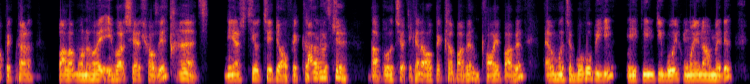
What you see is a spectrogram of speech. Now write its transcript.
অপেক্ষার পালা মনে হয় এবার শেষ হবে হ্যাঁ নিয়ে আসছি হচ্ছে যে অপেক্ষা হচ্ছে? তারপর হচ্ছে এখানে অপেক্ষা পাবেন ভয় পাবেন এবং হচ্ছে বহুবিহী এই তিনটি বই হুমায়ুন আহমেদের। আহ,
